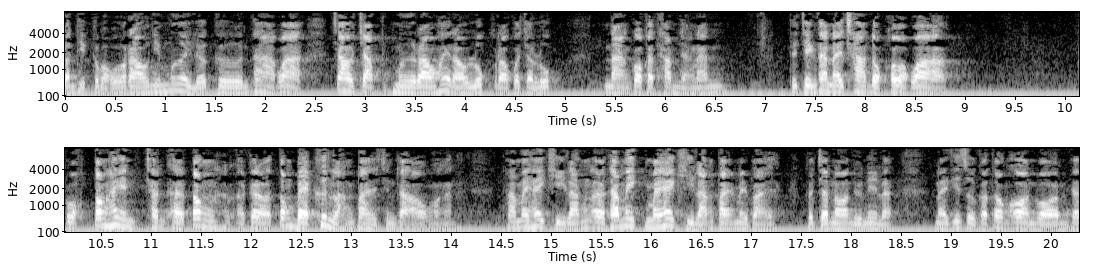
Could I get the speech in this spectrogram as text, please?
บัณฑิตก็บอกว่าเรานี่เมื่อยเหลือเกิน ถ้าหากว่าเจ้าจับมือเราให้เราลุกเราก็จะลุก นางก็กระทำอย่างนั้น แต่จริงท่านนายชาดกเขาบอกว่าบอกต้องให้ฉันต้องต้องแบกขึ้นหลังไปจึงจะเอาเหมือนกันถ้าไม่ให้ขี่หลังเออถ้าไม่ไม่ให้ขี่หลังไปไม่ไป ก็จะนอนอยู่นี่แหละ ในที่สุดก็ต้องอ้อนวอนก็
